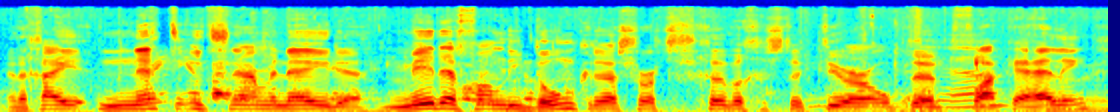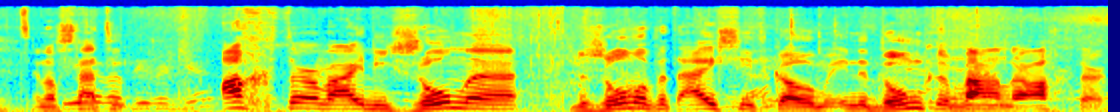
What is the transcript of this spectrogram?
En dan ga je net iets naar beneden. Midden van die donkere soort schubbige structuur op de vlakke helling. En dan staat hij achter waar je die zon, eh, de zon op het ijs ziet komen. In de donkere baan daarachter.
